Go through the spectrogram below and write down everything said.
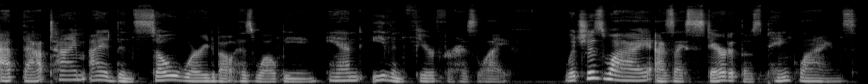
At that time, I had been so worried about his well being and even feared for his life. Which is why, as I stared at those pink lines,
